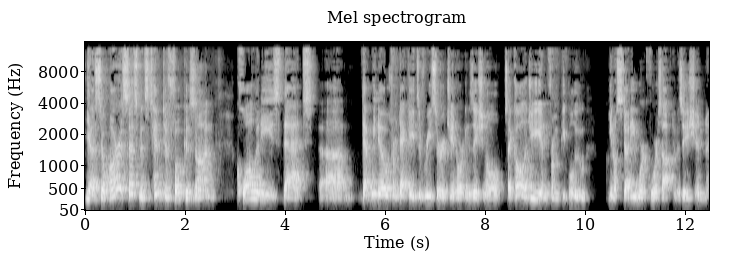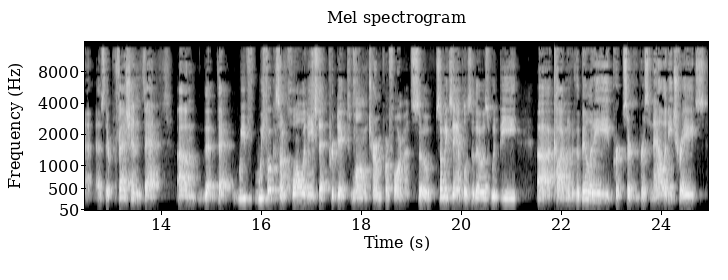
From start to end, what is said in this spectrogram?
Yeah. So our assessments tend to focus on qualities that um, that we know from decades of research in organizational psychology and from people who you know study workforce optimization as their profession that um, that, that we we focus on qualities that predict long term performance. So some examples of those would be uh, cognitive ability, per- certain personality traits.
